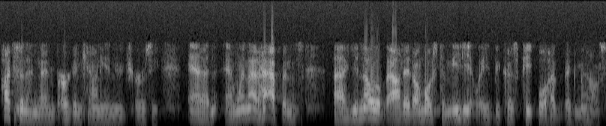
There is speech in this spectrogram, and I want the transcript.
Hudson and then Bergen County in New Jersey, and and when that happens, uh, you know about it almost immediately because people have big mouths.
